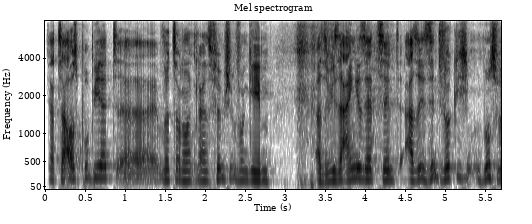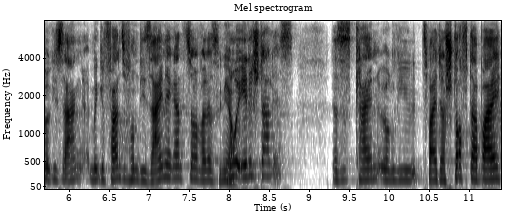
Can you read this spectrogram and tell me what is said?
ich habe sie ausprobiert, äh, wird es auch noch ein kleines Filmchen von geben. Also wie sie eingesetzt sind. Also sie sind wirklich, ich muss wirklich sagen, mir gefallen sie vom Design her ganz toll, weil das nur auch. Edelstahl ist. Das ist kein irgendwie zweiter Stoff dabei.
